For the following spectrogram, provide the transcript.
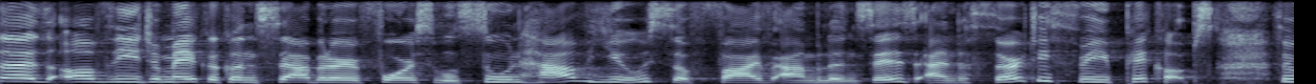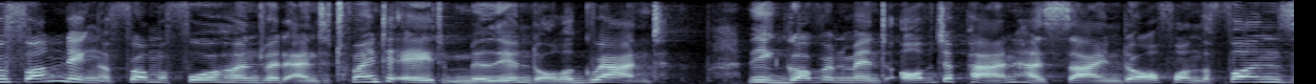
Officers of the Jamaica Constabulary Force will soon have use of five ambulances and 33 pickups through funding from a $428 million grant. The government of Japan has signed off on the funds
